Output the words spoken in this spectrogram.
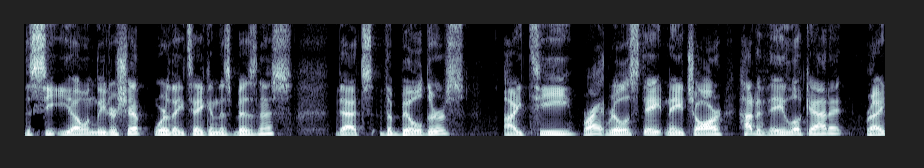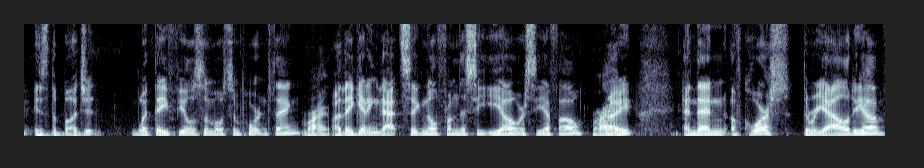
the CEO and leadership, where they take in this business. That's the builders, IT, Right. real estate, and HR. How do they look at it? Right? Is the budget what they feel is the most important thing? Right. Are they getting that signal from the CEO or CFO? Right. And then, of course, the reality of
